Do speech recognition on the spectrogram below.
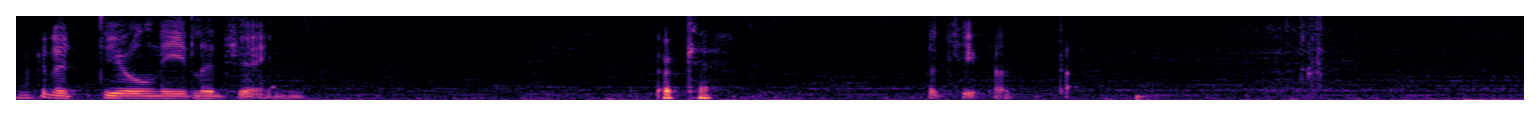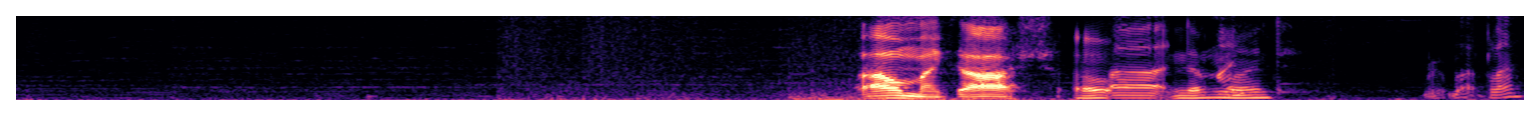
I'm gonna dual needler James, Okay. the cheapest. of time. oh my gosh. Oh, Uh, never I- mind. Root Black plan.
